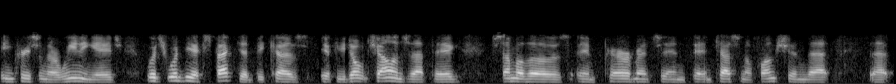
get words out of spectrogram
increasing their weaning age, which would be expected because if you don't challenge that pig, some of those impairments in intestinal function that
